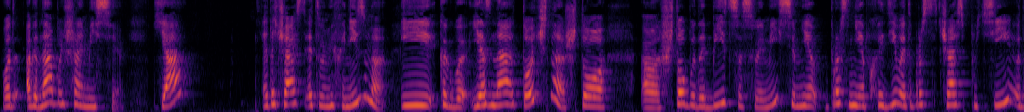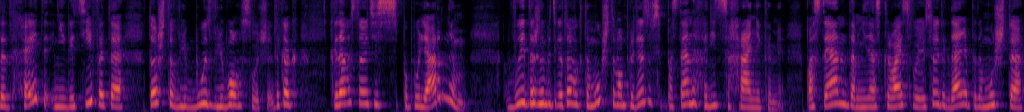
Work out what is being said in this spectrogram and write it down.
Вот одна большая миссия. Я — это часть этого механизма, и как бы я знаю точно, что чтобы добиться своей миссии, мне просто необходимо, это просто часть пути, вот этот хейт, негатив, это то, что будет в любом случае. Это как, когда вы становитесь популярным, вы должны быть готовы к тому, что вам придется постоянно ходить с охранниками, постоянно там, не знаю, скрывать свое лицо и так далее, потому что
